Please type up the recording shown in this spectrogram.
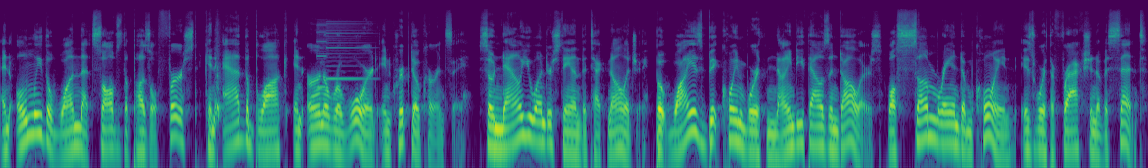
and only the one that solves the puzzle first can add the block and earn a reward in cryptocurrency. So now you understand the technology. But why is Bitcoin worth $90,000 while some random coin is worth a fraction of a cent?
